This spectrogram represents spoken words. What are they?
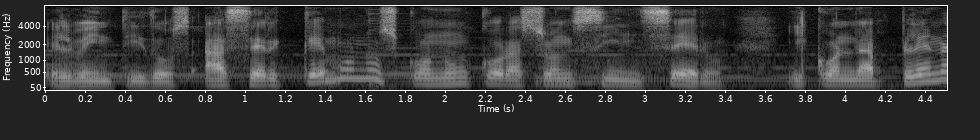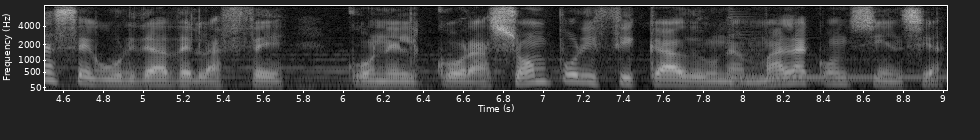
el 22. Acerquémonos con un corazón sincero y con la plena seguridad de la fe con el corazón purificado de una mala conciencia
